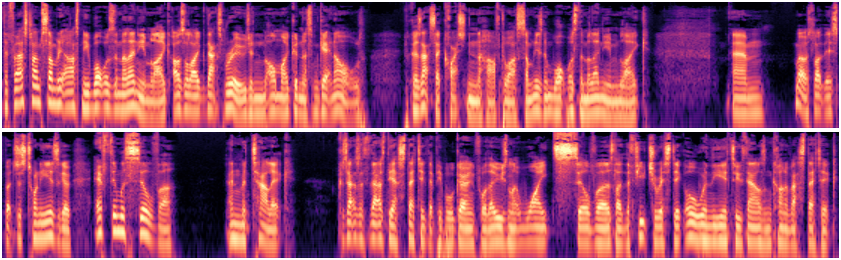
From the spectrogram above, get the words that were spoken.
The first time somebody asked me what was the millennium like, I was like, that's rude and oh my goodness, I'm getting old. Because that's a question and a half to ask somebody, isn't it? What was the millennium like? Um, well, it's like this, but just 20 years ago. Everything was silver and metallic because that's was, a, that was the aesthetic that people were going for. They're using like whites, silvers, like the futuristic, oh, we're in the year 2000 kind of aesthetic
